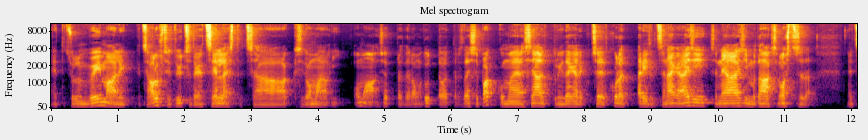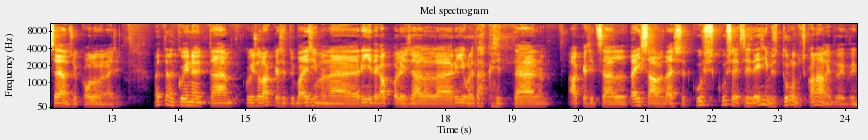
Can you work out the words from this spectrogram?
et, et sul on võimalik, et sa alustasid üldse tegelikult sellest, et sa hakkasid oma, oma sõpradele, oma tuttavatele seda asja pakkuma ja sealt tuli tegelikult see, et kuule, päriselt see on äge asi, see on hea asi, ma tahaksin osta seda. et see on sihuke oluline asi ma ütlen, et kui nüüd, äh, kui sul hakkasid juba esimene riidekapp oli seal, äh, riiulid hakkasid, äh, hakkasid seal täis saama neid asju, et kus, kus olid sellised esimesed turunduskanalid või, või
